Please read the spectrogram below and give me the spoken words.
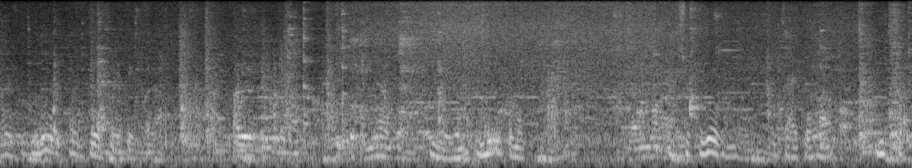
外食動画から手を触れていくから、あれ1個200円うん、見ると思って外食動画の在庫が3つある。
